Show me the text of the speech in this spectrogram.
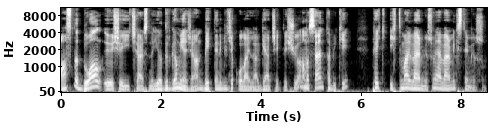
Aslında doğal e, şeyi içerisinde yadırgamayacağın beklenebilecek olaylar gerçekleşiyor Hı hı. ama sen tabii ki pek ihtimal vermiyorsun veya vermek istemiyorsun.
